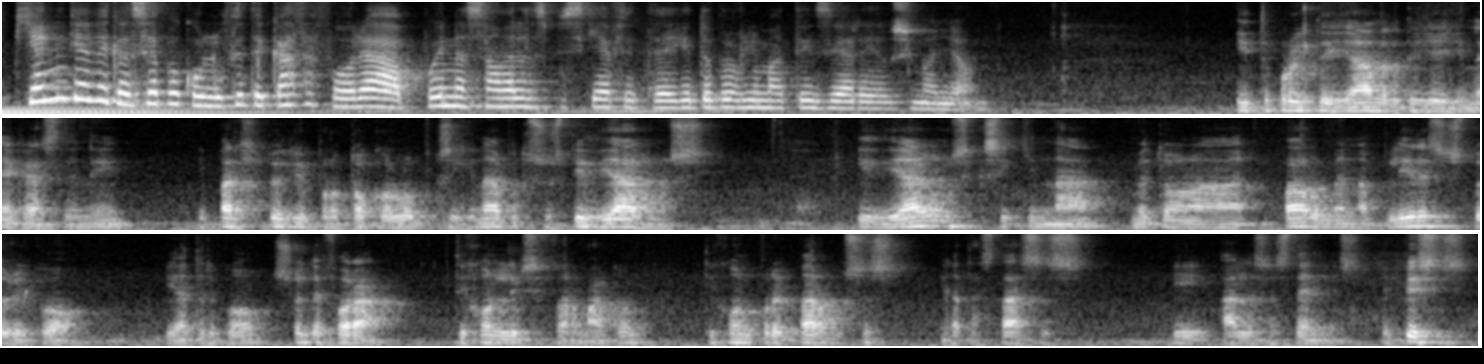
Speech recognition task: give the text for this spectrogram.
Ποια είναι η διαδικασία που ακολουθείτε κάθε φορά που ένας άνδρας επισκέφτεται γιατί τον προβληματίζει αρέωση μαλλιών. Είτε πρόκειται για άνδρα είτε για γυναίκα ασθενή, υπάρχει το ίδιο πρωτόκολλο που ξεκινά από τη σωστή διάγνωση. Η διάγνωση ξεκινά με το να πάρουμε ένα πλήρες ιστορικό ιατρικό σε ό,τι αφορά τυχόν λήψη φαρμάκων, τυχόν προπάρχουσε καταστάσεις ή άλλες ασθένειες. Επίσης,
